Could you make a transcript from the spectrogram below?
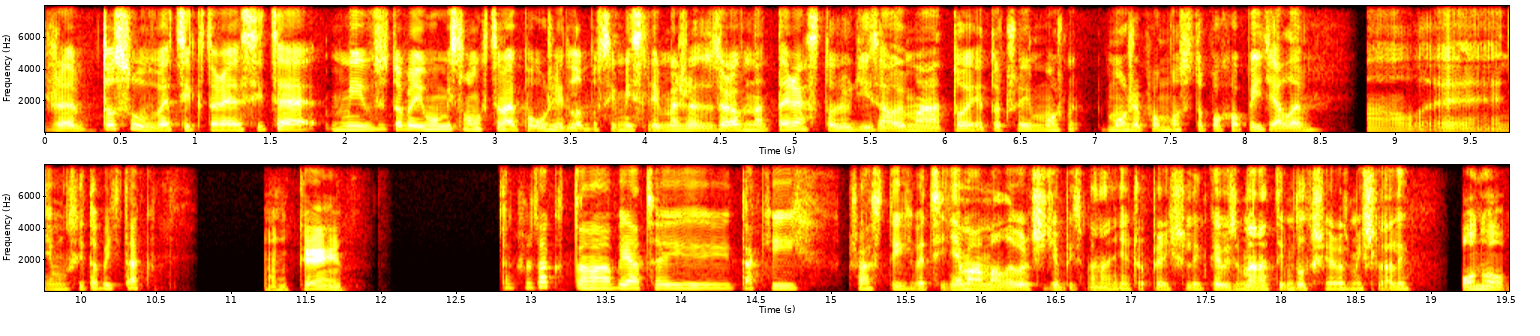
Že to sú veci, ktoré síce my s dobrým úmyslom chceme použiť, lebo si myslíme, že zrovna teraz to ľudí zaujíma a to je to, čo im môže, môže pomôcť to pochopiť, ale ale nemusí to byť tak. OK. Takže tak to na viacej takých častých vecí nemám, ale určite by sme na niečo prišli, keby sme nad tým dlhšie rozmýšľali. Ono,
